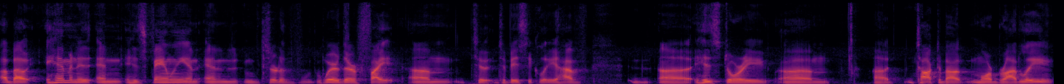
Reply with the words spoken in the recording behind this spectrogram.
about him and his, and his family and, and sort of where their fight um, to to basically have uh, his story um, uh, talked about more broadly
